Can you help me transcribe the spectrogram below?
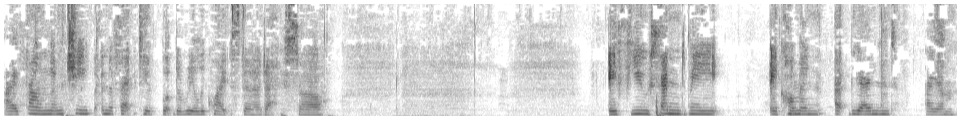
I found them cheap and effective, but they're really quite sturdy, so... If you send me a comment at the end I am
